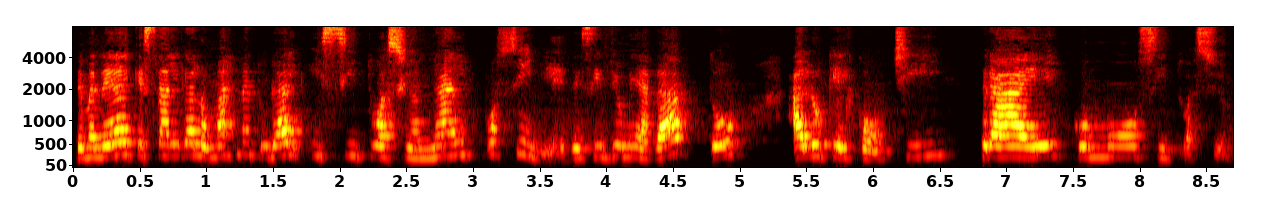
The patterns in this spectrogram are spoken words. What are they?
de manera que salga lo más natural y situacional posible. Es decir, yo me adapto a lo que el coachee trae como situación.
